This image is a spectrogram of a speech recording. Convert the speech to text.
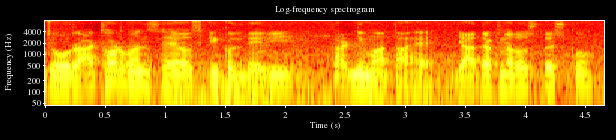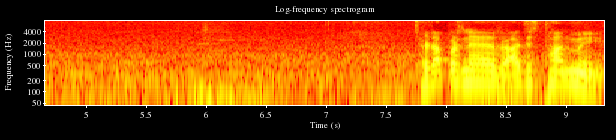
जो राठौड़ वंश है, उसकी कुल देवी करणी माता है। याद रखना दोस्तों इसको। छठा प्रश्न है, राजस्थान में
